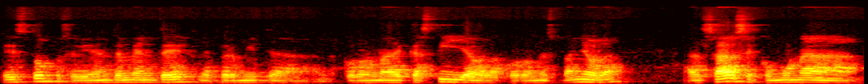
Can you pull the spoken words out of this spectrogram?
esto, pues evidentemente le permite a la corona de Castilla o a la corona española alzarse como, una,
